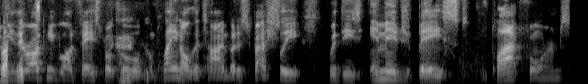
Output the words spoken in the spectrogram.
I mean, there are people on Facebook who will complain all the time, but especially with these image-based platforms,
